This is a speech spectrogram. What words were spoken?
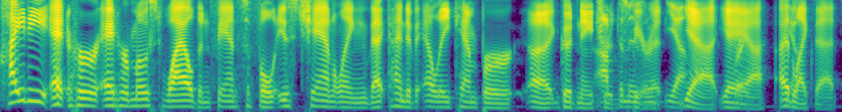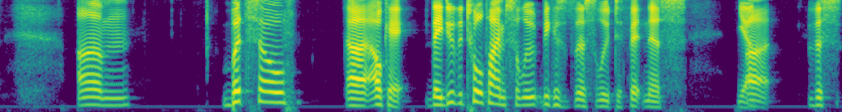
Heidi at her at her most wild and fanciful is channeling that kind of Ellie Kemper uh, good natured Optimism, spirit. yeah. yeah, yeah, Right. yeah. I'd Yeah. like that. Um, but so, uh, okay, they do the tool time salute because it's their salute to fitness. Yeah. Uh, this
